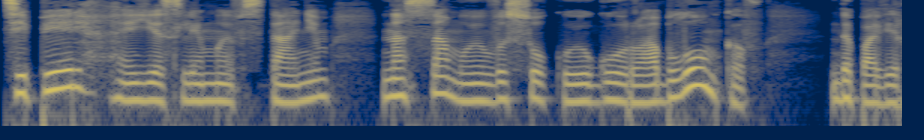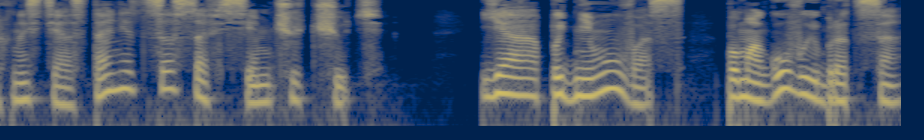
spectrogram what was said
Теперь, если мы встанем на самую высокую гору обломков, до поверхности останется совсем чуть-чуть. Я подниму вас, помогу выбраться,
